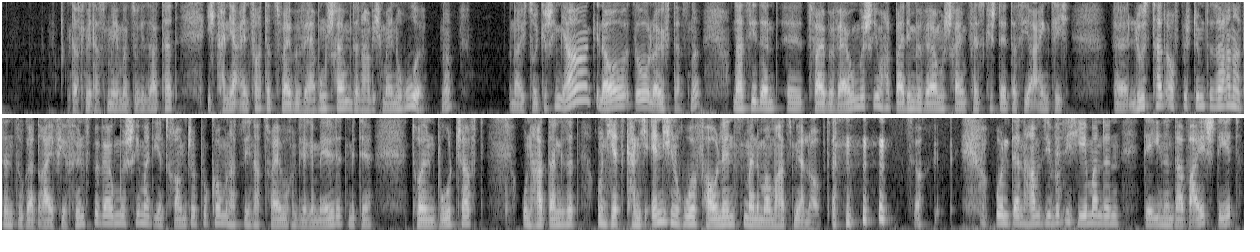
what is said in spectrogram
dass mir das mal jemand so gesagt hat. Ich kann ja einfach da zwei Bewerbungen schreiben und dann habe ich meine Ruhe. Ne? Und da habe ich zurückgeschrieben, ja, genau, so läuft das. Ne? Und dann hat sie dann äh, zwei Bewerbungen beschrieben, hat bei dem Bewerbungsschreiben festgestellt, dass sie eigentlich äh, Lust hat auf bestimmte Sachen, hat dann sogar drei, vier, fünf Bewerbungen geschrieben, hat ihren Traumjob bekommen und hat sich nach zwei Wochen wieder gemeldet mit der tollen Botschaft und hat dann gesagt, und jetzt kann ich endlich in Ruhe faulenzen, meine Mama hat es mir erlaubt. so. Und dann haben sie wirklich jemanden, der ihnen dabei steht.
